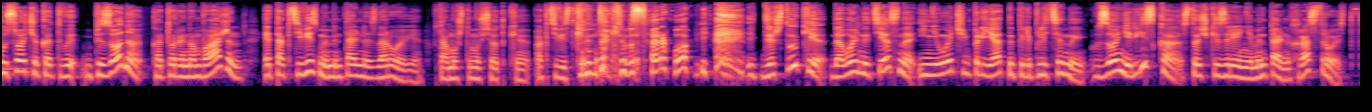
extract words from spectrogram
Кусочек этого эпизода, который нам важен, это активизм и ментальное здоровье, потому что мы все-таки активистки ментального здоровья. И две штуки довольно тесно и не очень приятно переплетены. В зоне риска с точки зрения ментальных расстройств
